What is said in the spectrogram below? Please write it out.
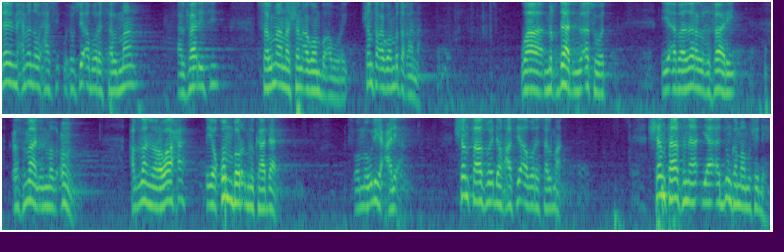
Nebi maxamedna wuxuu sii abuuray salmaan alfarisi. Salmaanna shan agoon buu abuuray. Shanta agoon ma taqaana waa miqdaad ibnu aswad iyo abadar alkhifaari cuثmaan ibn madcuun cabdullah ibn rawaaxa iyo qumbor ibnu kaadaan oo mawlihii cali ah. Shantaas bay dhehen waxaa sii abuuray salmaan. Shantaasna yaa adduunka maamushay dheh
